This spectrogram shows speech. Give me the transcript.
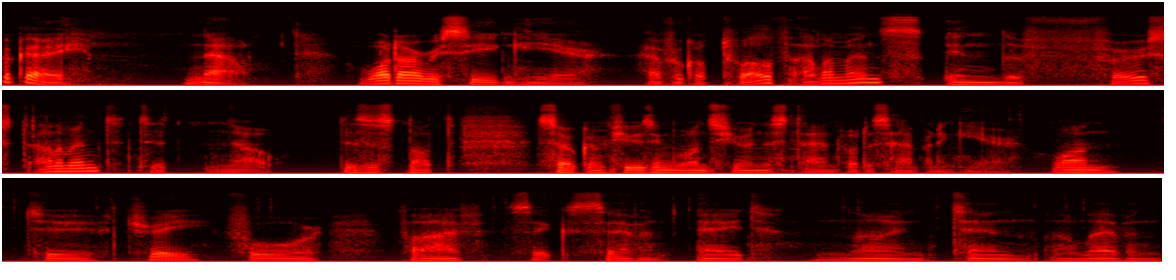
Okay, now what are we seeing here? Have we got 12 elements in the first element? No, this is not so confusing once you understand what is happening here. 1, 2, 3, 4, 5, 6, 7, 8, 9, 10, 11,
